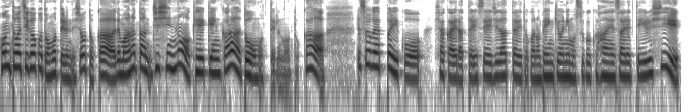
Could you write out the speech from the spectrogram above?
本当は違うこと思ってるんでしょ？とか、でもあなた自身の経験からどう思ってるの？とか、で、それがやっぱりこう、社会だったり政治だったりとかの勉強にもすごく反映されているし、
